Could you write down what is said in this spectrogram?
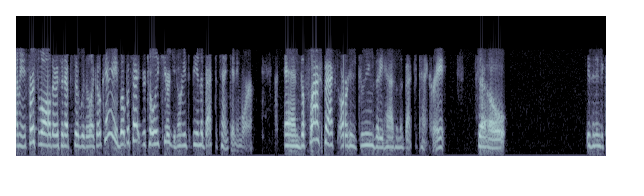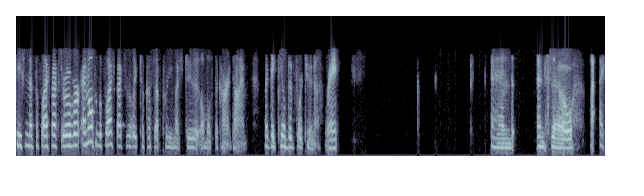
I mean, first of all, there's an episode where they're like, "Okay, Boba Fett, you're totally cured. You don't need to be in the bacta tank anymore." And the flashbacks are his dreams that he has in the bacta tank, right? So is an indication that the flashbacks are over. And also the flashbacks really took us up pretty much to almost the current time. Like they killed Bib Fortuna, right? And and so I, I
